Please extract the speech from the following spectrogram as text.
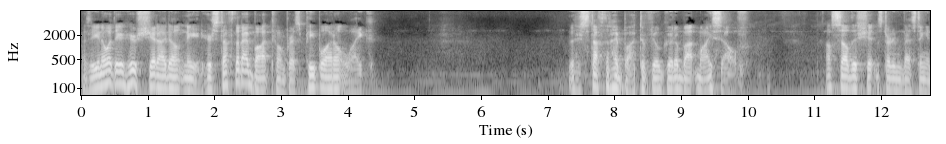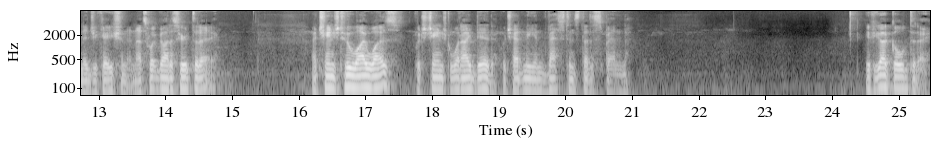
I said, you know what? Here's shit I don't need. Here's stuff that I bought to impress people I don't like. There's stuff that I bought to feel good about myself. I'll sell this shit and start investing in education, and that's what got us here today. I changed who I was, which changed what I did, which had me invest instead of spend. If you got gold today,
